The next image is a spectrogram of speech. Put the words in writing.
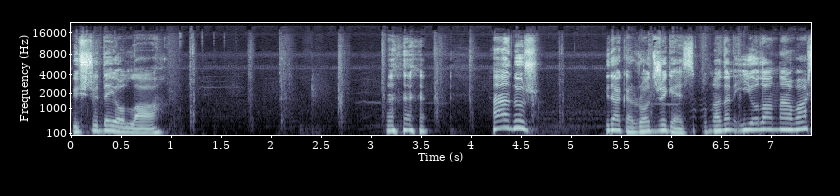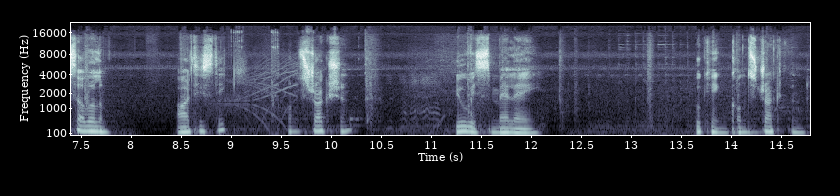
Güçlü de yolla. ha dur. Bir dakika Rodriguez. Bunlardan iyi olanlar varsa alalım. Artistic. Construction. Lewis Melee. Cooking. Construction.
